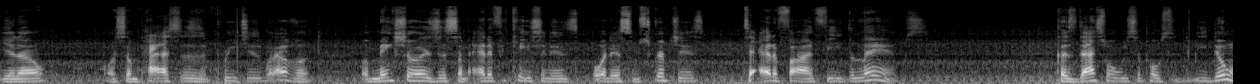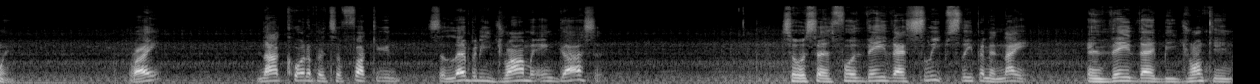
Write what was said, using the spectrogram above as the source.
you know, or some pastors and preachers, whatever. But make sure it's just some edification is or there's some scriptures to edify and feed the lambs. Cause that's what we're supposed to be doing. Right? Not caught up into fucking celebrity drama and gossip. So it says, For they that sleep, sleep in the night, and they that be drunken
